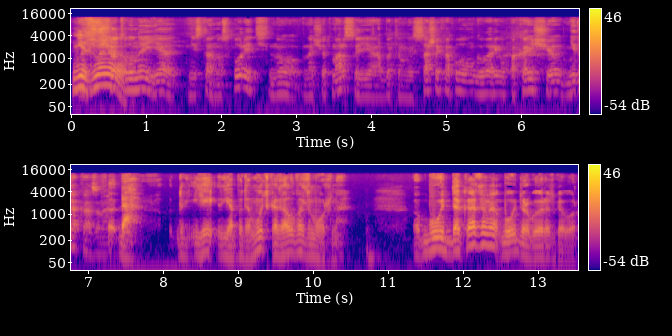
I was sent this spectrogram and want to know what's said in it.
Не насчет знаю. Луны я не стану спорить, но насчет Марса я об этом и с Сашей Хохловым говорил, пока еще не доказано. Да, я, я потому и сказал возможно. Будет доказано, будет другой разговор.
